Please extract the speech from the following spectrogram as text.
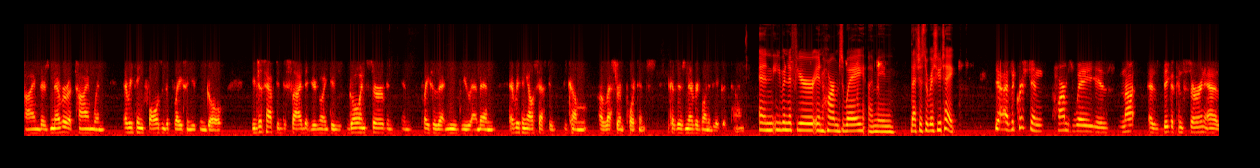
time. There's never a time when everything falls into place and you can go. You just have to decide that you're going to go and serve in, in places that need you, and then everything else has to become a lesser importance because there's never going to be a good time. And even if you're in harm's way, I mean, that's just a risk you take. Yeah, as a Christian, harm's way is not as big a concern as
